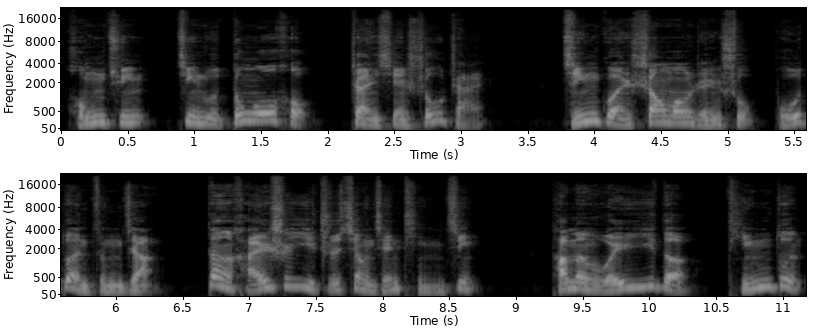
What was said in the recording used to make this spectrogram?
红军进入东欧后，战线收窄，尽管伤亡人数不断增加，但还是一直向前挺进。他们唯一的停顿。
